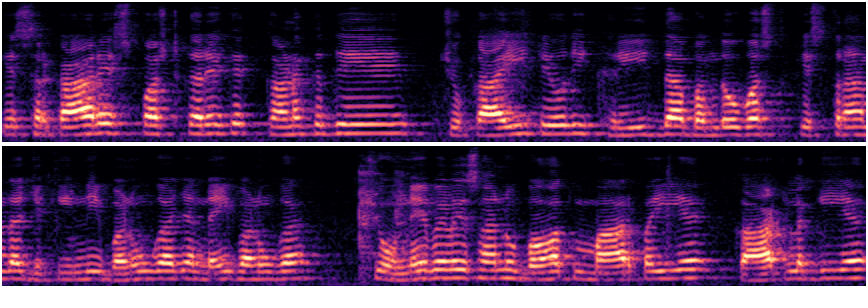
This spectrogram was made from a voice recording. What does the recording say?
ਕਿ ਸਰਕਾਰ ਇਹ ਸਪਸ਼ਟ ਕਰੇ ਕਿ ਕਣਕ ਦੇ ਚੁਕਾਈ ਤੇ ਉਹਦੀ ਖਰੀਦ ਦਾ ਬੰਦੋਬਸਤ ਕਿਸ ਤਰ੍ਹਾਂ ਦਾ ਯਕੀਨੀ ਬਣੂਗਾ ਜਾਂ ਨਹੀਂ ਬਣੂਗਾ ਝੋਨੇ ਵੇਲੇ ਸਾਨੂੰ ਬਹੁਤ ਮਾਰ ਪਈ ਹੈ ਕਾਟ ਲੱਗੀ ਹੈ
